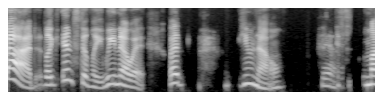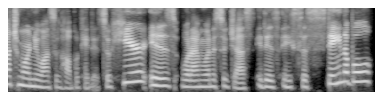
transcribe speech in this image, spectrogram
bad. Like instantly, we know it. But you know, yeah. it's much more nuanced and complicated. So here is what I'm going to suggest. It is a sustainable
